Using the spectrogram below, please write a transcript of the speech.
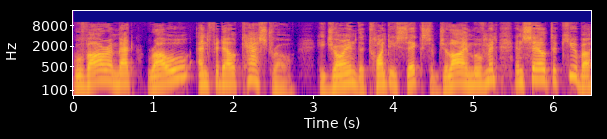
Guevara met Raul and Fidel Castro he joined the 26th of July movement and sailed to Cuba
